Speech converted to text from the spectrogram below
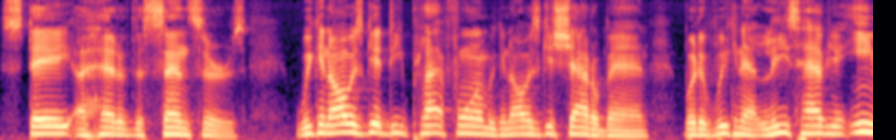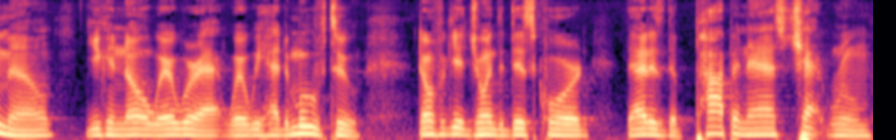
Stay ahead of the censors. We can always get deplatformed, we can always get shadow banned, but if we can at least have your email, you can know where we're at, where we had to move to. Don't forget, join the Discord. That is the poppin' ass chat room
